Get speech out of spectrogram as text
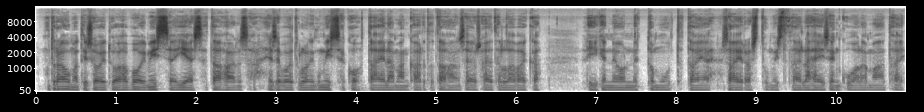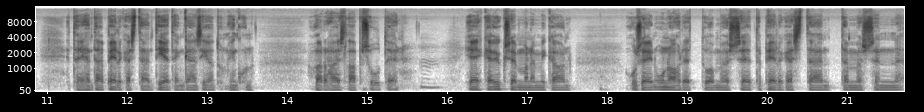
Mutta traumatisoituahan voi missä iässä tahansa ja se voi tulla niin kuin missä kohtaa elämänkaarta tahansa. Jos ajatellaan vaikka liikenneonnettomuutta tai sairastumista tai läheisen kuolemaa. Tai, että eihän tämä pelkästään tietenkään sijoitu niin kuin varhaislapsuuteen. Mm. Ja ehkä yksi semmoinen, mikä on usein unohdettu, on myös se, että pelkästään tämmöisen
